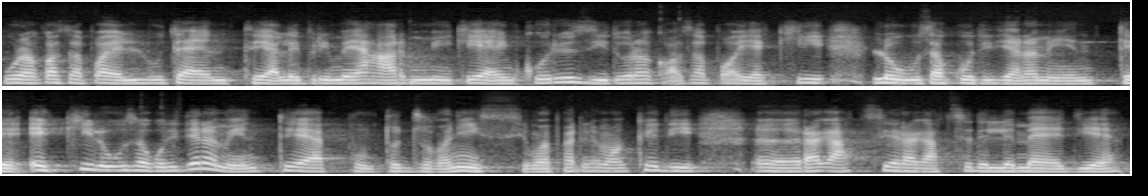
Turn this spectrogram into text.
una cosa poi è l'utente alle prime armi che è incuriosito, una cosa poi è chi lo usa quotidianamente e chi lo usa quotidianamente è appunto giovanissimo e parliamo anche di eh, ragazzi e ragazze delle medie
